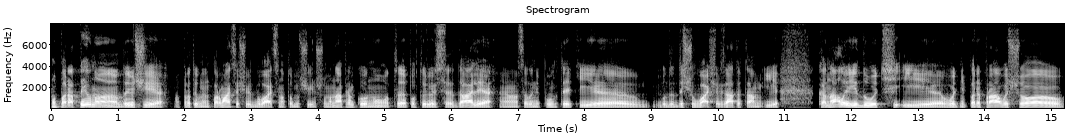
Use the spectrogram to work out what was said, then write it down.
оперативно, даючи оперативну інформацію, що відбувається на тому чи іншому напрямку. Ну, от е, повторюсь, далі е, населені пункти, які е, буде дещо важче взяти. Там і канали йдуть, і водні переправи, що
